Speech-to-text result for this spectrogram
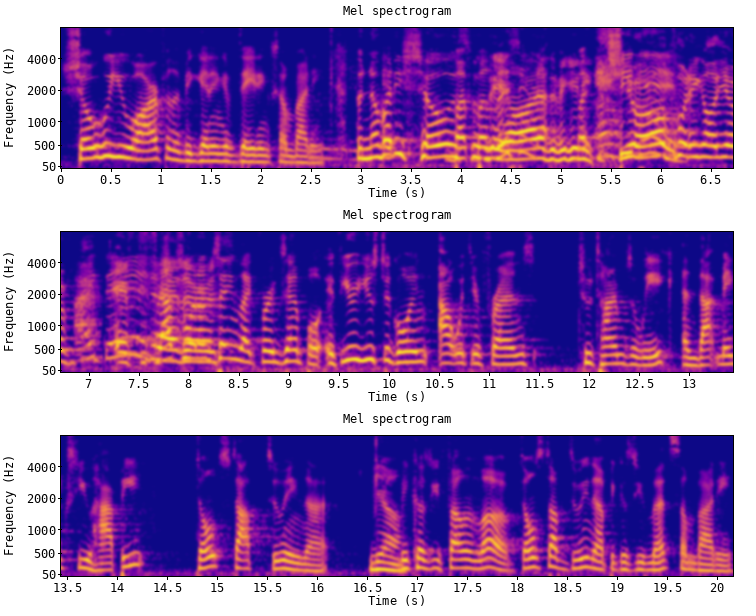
Show who you are from the beginning of dating somebody. But nobody shows But- who but they listen, are at the beginning. she You're all putting all your. I did. That's what I'm saying. Like, for example, if you're used to going out with your friends two times a week and that makes you happy, don't stop doing that Yeah. because you fell in love. Don't stop doing that because you met somebody.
